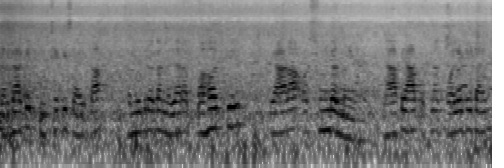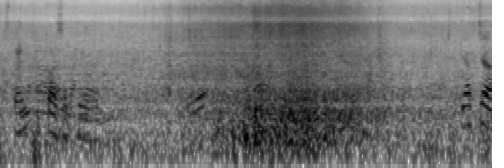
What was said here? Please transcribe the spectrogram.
दरगाह के पीछे की साइड का समुद्र का नज़ारा बहुत ही प्यारा और सुंदर मन है। जहाँ पे आप अपना क्वालिटी टाइम स्पेंड कर सकते हो। कैप्चर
